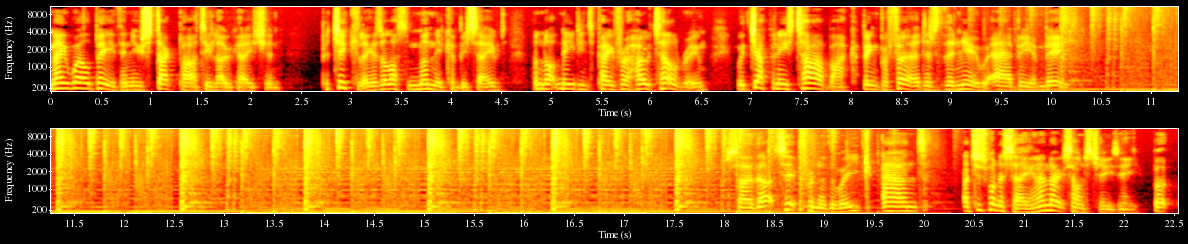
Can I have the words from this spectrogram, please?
may well be the new stag party location, particularly as a lot of money can be saved on not needing to pay for a hotel room, with Japanese tarmac being preferred as the new Airbnb. So that's it for another week, and I just want to say, and I know it sounds cheesy, but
